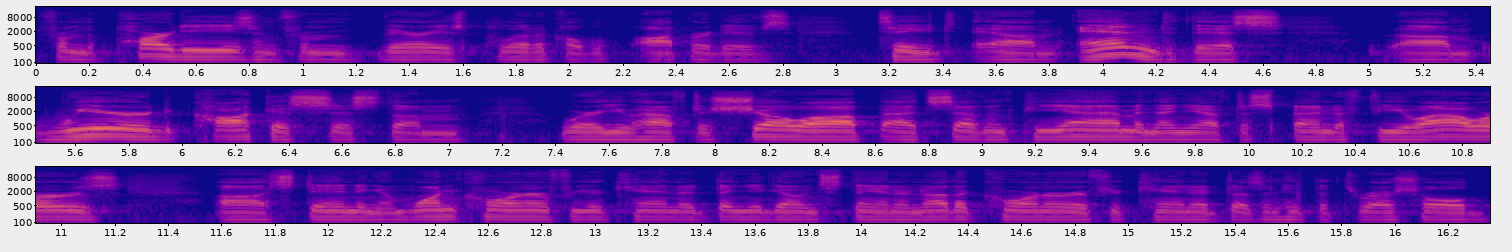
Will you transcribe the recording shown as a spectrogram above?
from the parties and from various political operatives to um, end this um, weird caucus system where you have to show up at 7 p.m. and then you have to spend a few hours uh, standing in one corner for your candidate, then you go and stand in another corner if your candidate doesn't hit the threshold.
